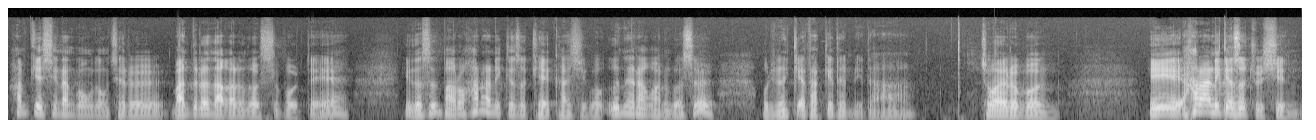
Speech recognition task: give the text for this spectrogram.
함께 신앙 공동체를 만들어 나가는 것을 볼 때에 이것은 바로 하나님께서 계획하시고 은혜라고 하는 것을 우리는 깨닫게 됩니다. 좋아 여러분. 이 하나님께서 주신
